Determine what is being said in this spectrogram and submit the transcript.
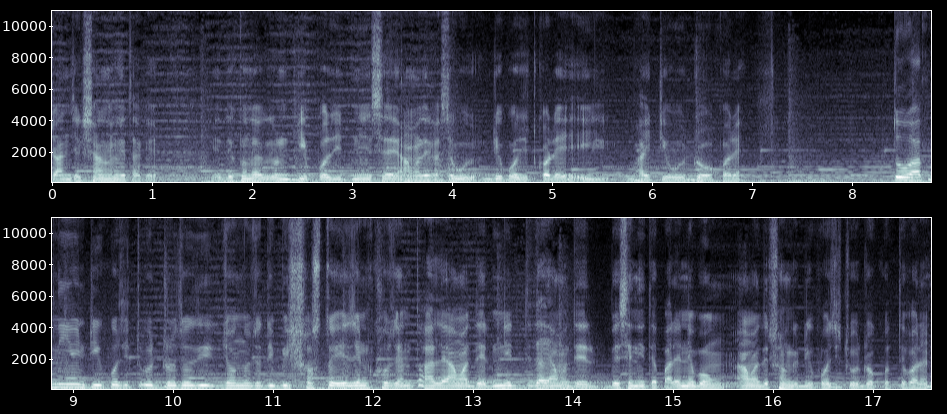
ট্রানজেকশান হয়ে থাকে। দেখুন একজন ডিপোজিট নিয়েছে, আমাদের কাছে ডিপোজিট করে, এই ভাইটি উইথড্র করে। তো আপনি ডিপোজিট উইথড্র যদি, জন্য যদি বিশ্বস্ত এজেন্ট খোঁজেন, তাহলে আমাদের নির্দ্বিধায় আমাদের বেছে নিতে পারেন এবং আমাদের সঙ্গে ডিপোজিট উইথড্র করতে পারেন।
